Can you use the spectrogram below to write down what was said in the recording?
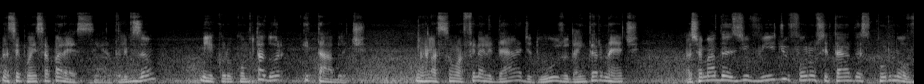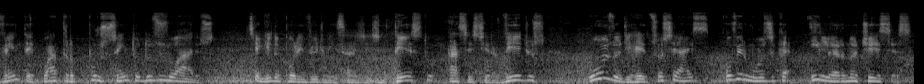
Na sequência aparecem a televisão microcomputador e tablet. Com relação à finalidade do uso da internet, as chamadas de vídeo foram citadas por 94% dos usuários, seguido por envio de mensagens de texto, assistir a vídeos, uso de redes sociais, ouvir música e ler notícias.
